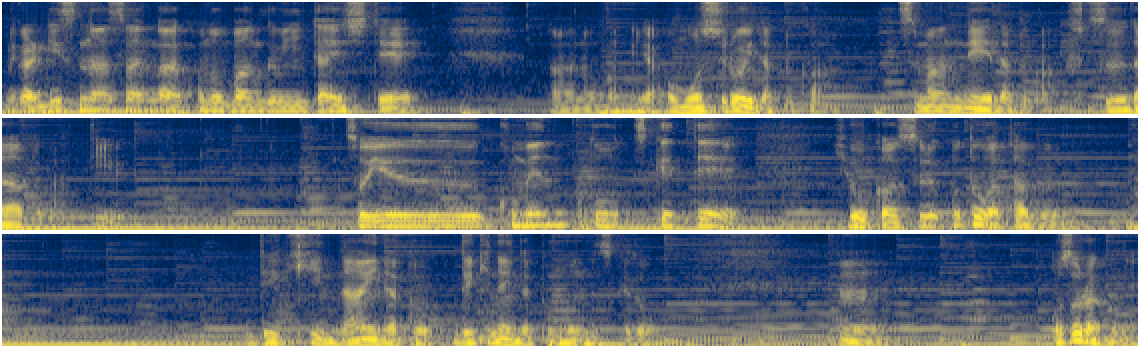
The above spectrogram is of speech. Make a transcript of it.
だからリスナーさんがこの番組に対してあのいや面白いだとかつまんねえだとか普通だとかっていうそういうコメントをつけて評価をすることは多分できないなとできないんだと思うんですけどうんおそらくね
